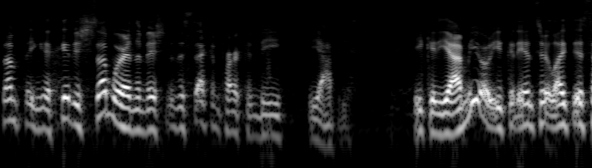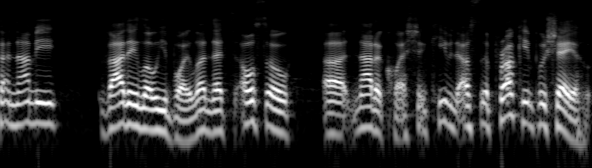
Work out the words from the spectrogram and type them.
something a chiddush somewhere in the Mishnah, the second part can be the obvious. You could yami, or you could answer it like this: Hanami vade lo yiboila, and that's also uh, not a question. Kivin asla prakim pusheyahu.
